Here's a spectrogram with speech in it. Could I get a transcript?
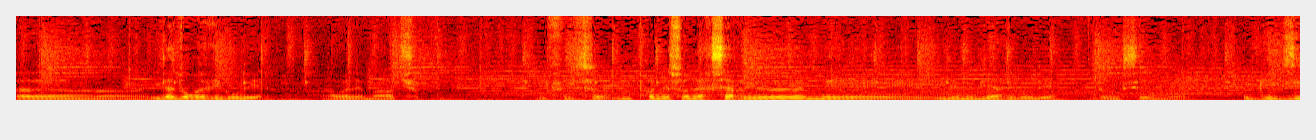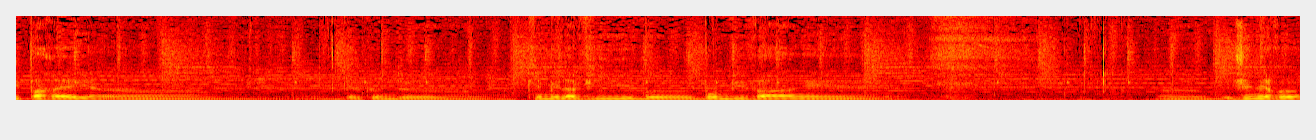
il adorait rigoler avant les matchs. Il, prenait son air sérieux, mais il aimait bien rigoler. Donc c'est Giggsy pareil, euh, quelqu'un qui aimait la vie, bon vivant et euh, généreux.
